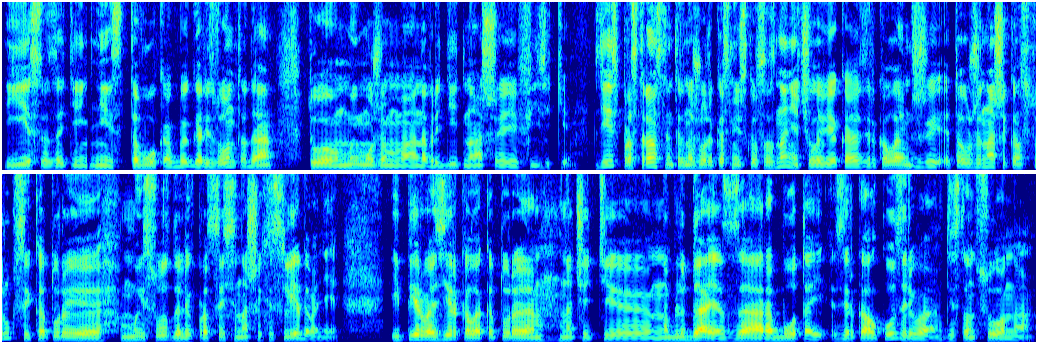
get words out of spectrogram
если зайти не с того как бы горизонта, да, то мы можем навредить нашей физике. Здесь пространственные тренажеры космического сознания человека, зеркала МГ, это уже наши конструкции, которые мы создали в процессе наших исследований. И первое зеркало, которое, значит, э, наблюдая за работой зеркал Козырева дистанционно,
